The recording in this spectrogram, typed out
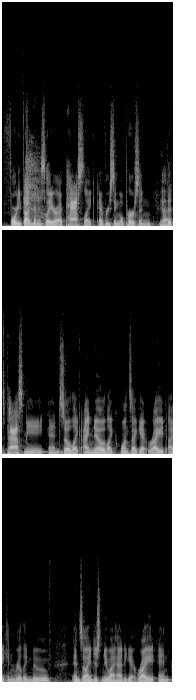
45 minutes later, I passed like every single person Yeah. that's past me. And so, like, I know, like, once I get right, I can really move. And so I just knew I had to get right. And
